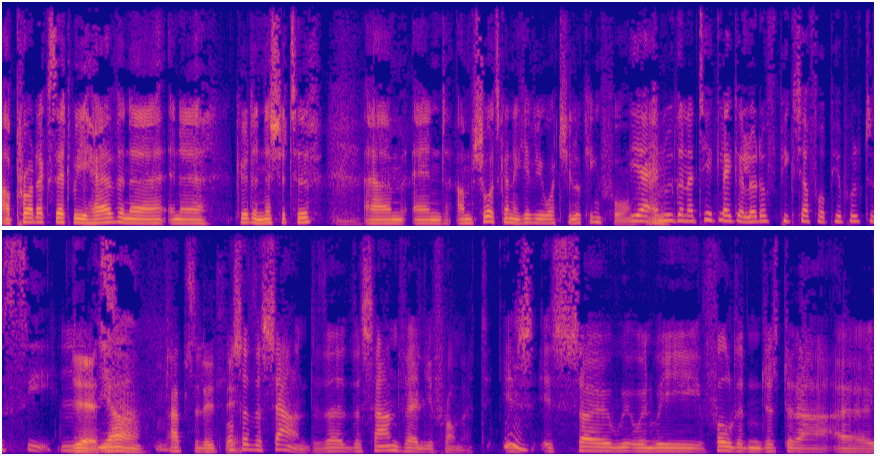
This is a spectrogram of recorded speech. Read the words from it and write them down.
our products that we have in a in a good initiative, um, and I'm sure it's going to give you what you're looking for. yeah, and we're gonna take like a lot of picture for people to see. Yes. Yeah. Absolutely. Also, the sound, the the sound value from it is is so. We, when we filled it and just did our uh,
